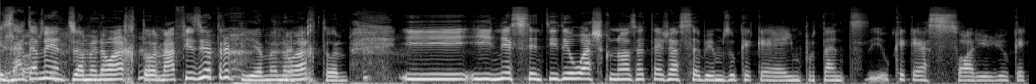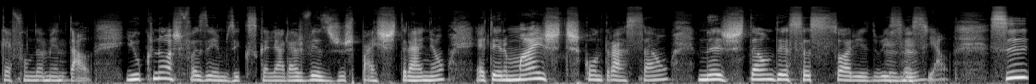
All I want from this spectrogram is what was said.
Exato. Exatamente, já, mas não há retorno. Há fisioterapia, mas não há retorno. E, e, nesse sentido, eu acho que nós até já sabemos o que é que é importante, o que é que é acessório e o que é que é fundamental. Uhum. E o que nós fazemos, e que se calhar às vezes os pais estranham, é ter mais descontração na gestão desse acessório do uhum. essencial. Se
